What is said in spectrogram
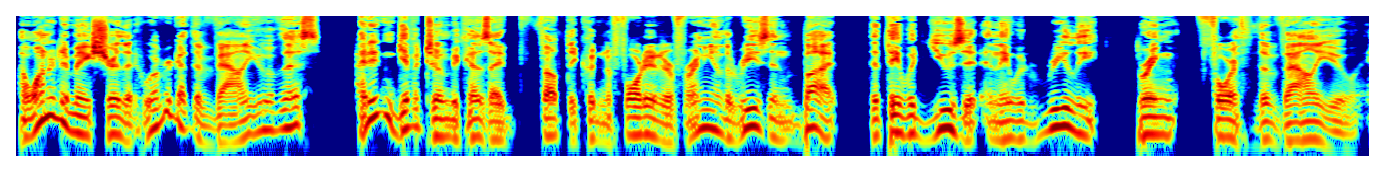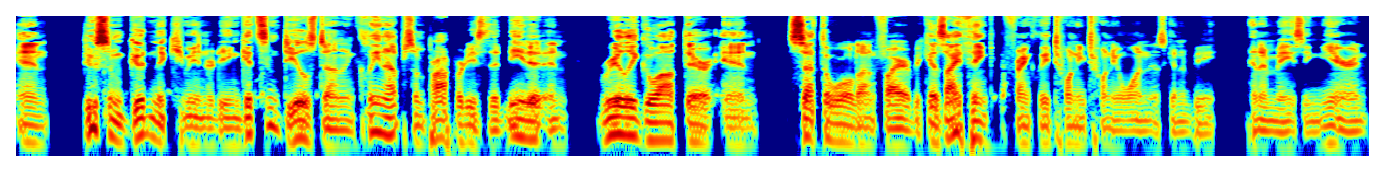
I wanted to make sure that whoever got the value of this, I didn't give it to them because I felt they couldn't afford it or for any other reason, but that they would use it and they would really bring forth the value. And do some good in the community and get some deals done and clean up some properties that need it and really go out there and set the world on fire because I think, frankly, 2021 is going to be an amazing year. And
